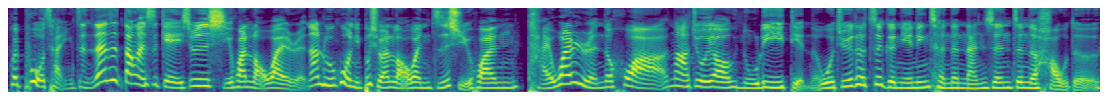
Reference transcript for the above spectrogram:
会破产一阵子，但是当然是给就是喜欢老外的人。那如果你不喜欢老外，你只喜欢台湾人的话，那就要努力一点了。我觉得这个年龄层的男生真的好的，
